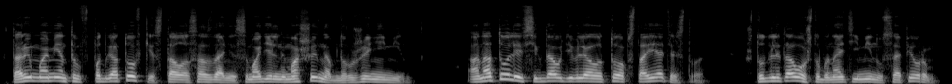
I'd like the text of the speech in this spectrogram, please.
Вторым моментом в подготовке стало создание самодельной машины обнаружения мин. Анатолия всегда удивляло то обстоятельство, что для того, чтобы найти мину сапером,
